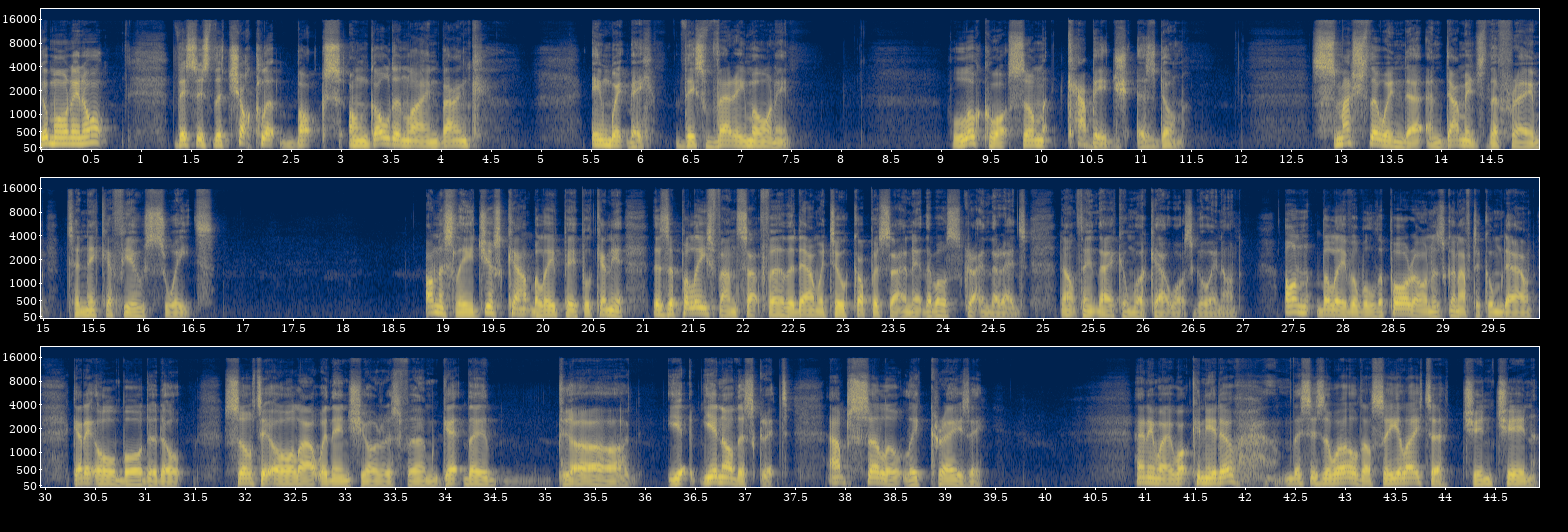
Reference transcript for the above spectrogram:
Good morning, all. This is the chocolate box on Golden Lion Bank in Whitby this very morning. Look what some cabbage has done. Smashed the window and damaged the frame to nick a few sweets. Honestly, you just can't believe people, can you? There's a police van sat further down with two coppers sat in it. They're both scratching their heads. Don't think they can work out what's going on. Unbelievable. The poor owner's going to have to come down, get it all boarded up, sort it all out with the insurance firm, get the. Oh, you, you know the script. Absolutely crazy. Anyway, what can you do? This is the world. I'll see you later. Chin chin.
